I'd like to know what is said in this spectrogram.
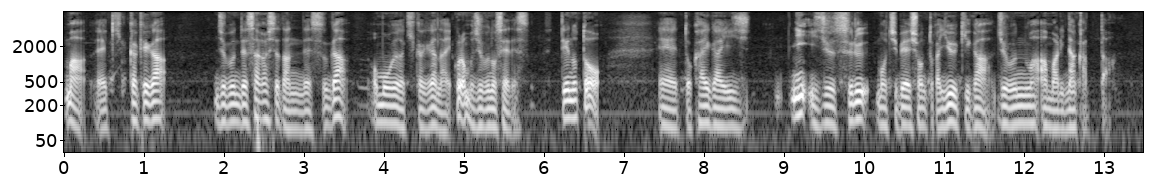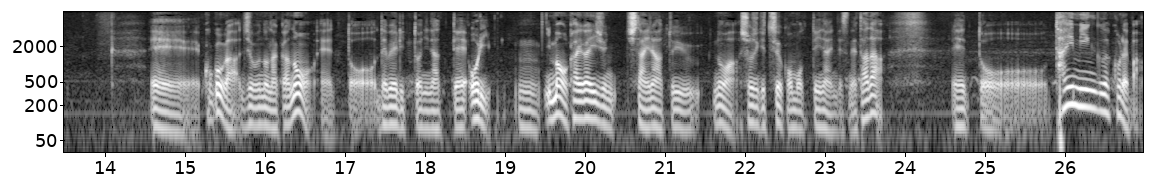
まあ、え、きっかけが自分で探してたんですが、思うようなきっかけがない。これはもう自分のせいです。っていうのと、えっと、海外移住、に移住するモチベーションとか勇気が自分はあまりなかった。えー、ここが自分の中の、えー、っと、デメリットになっており、うん、今は海外移住したいなというのは正直強く思っていないんですね。ただ、えー、っと、タイミングが来れば、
